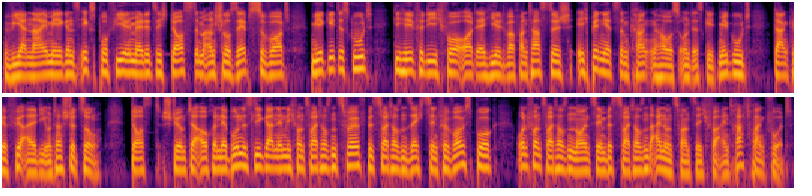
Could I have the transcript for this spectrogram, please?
Via Nijmegens X-Profil meldet sich Dost im Anschluss selbst zu Wort. Mir geht es gut. Die Hilfe, die ich vor Ort erhielt, war fantastisch. Ich bin jetzt im Krankenhaus und es geht mir gut. Danke für all die Unterstützung. Dost stürmte auch in der Bundesliga, nämlich von 2012 bis 2016 für Wolfsburg und von 2019 bis 2021 für Eintracht Frankfurt.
